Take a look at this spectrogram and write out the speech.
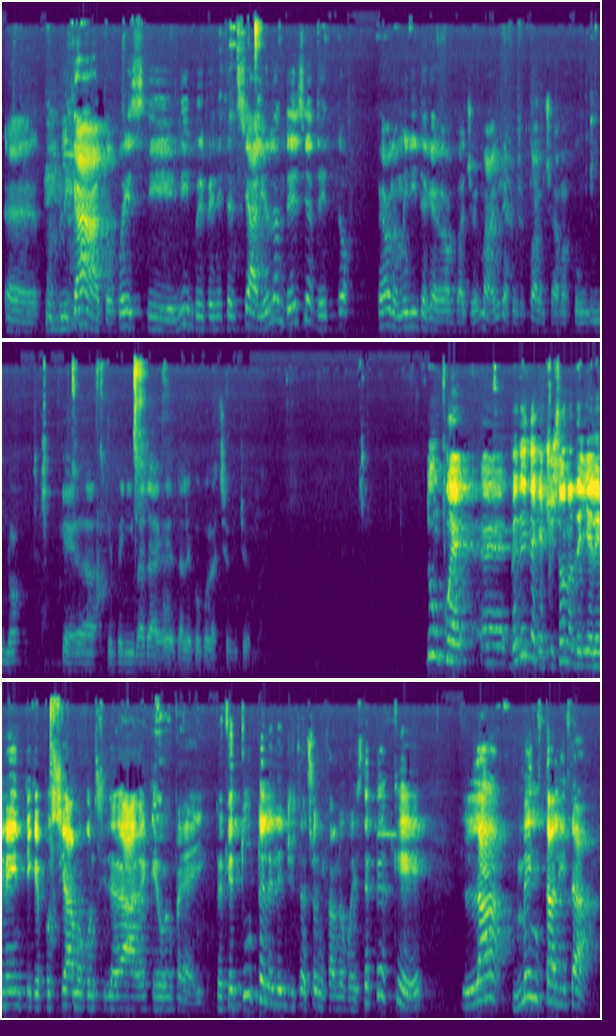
eh, pubblicato questi libri penitenziali irlandesi ha detto però non mi dite che è roba germanica perché qua non c'era manco uno che, era, che veniva da, dalle popolazioni germaniche. Dunque, eh, vedete che ci sono degli elementi che possiamo considerare europei, perché tutte le legislazioni fanno questo, perché la mentalità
